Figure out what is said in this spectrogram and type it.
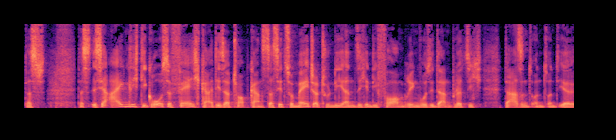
Das, das ist ja eigentlich die große Fähigkeit dieser Top Guns, dass sie zu Major-Turnieren sich in die Form bringen, wo sie dann plötzlich da sind und, und ihr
